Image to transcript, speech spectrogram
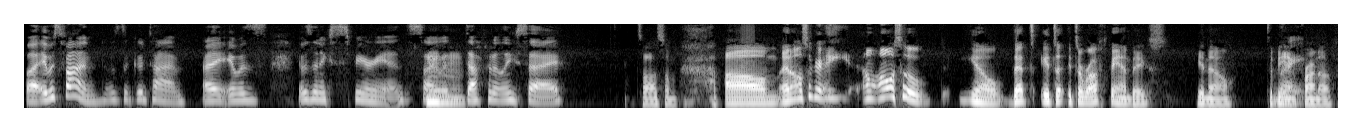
but it was fun. It was a good time. Right? It was it was an experience. I Mhm. would definitely say. It's awesome. Um, and also, also, you know, that's it's a it's a rough fan base, you know, to be in front of.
